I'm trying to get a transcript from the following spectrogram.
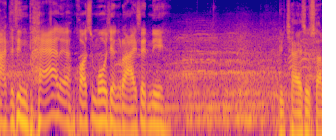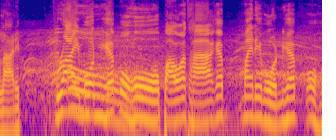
อาจจะถึงแพ้เลยครับคอสโมเชียงรายเซตนี้ วิชัยสุสารานี่ไร่มนต์ครับโอ้โห เป่ากระถาครับไม่ได้ผลครับโอ้โห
